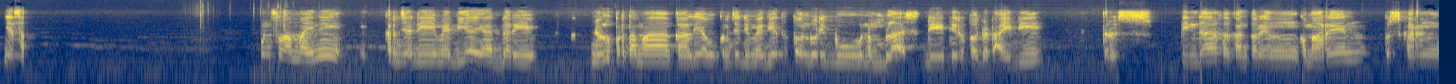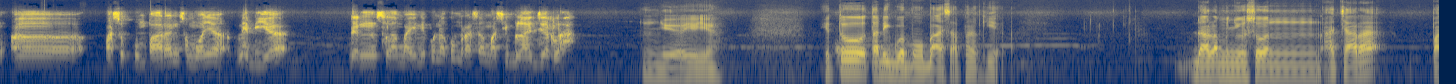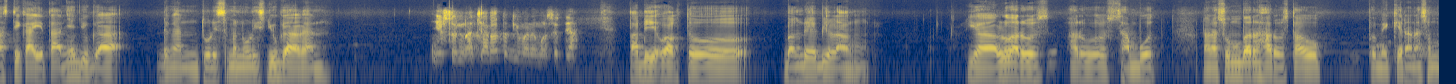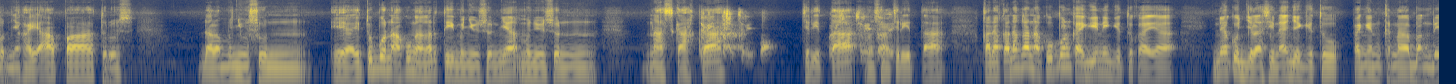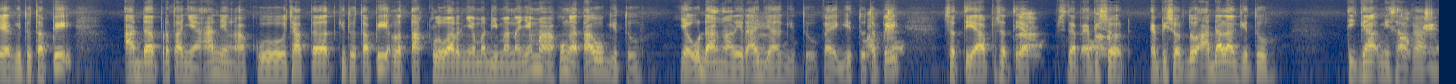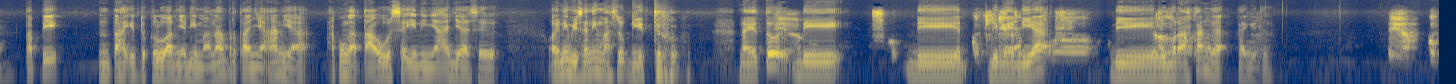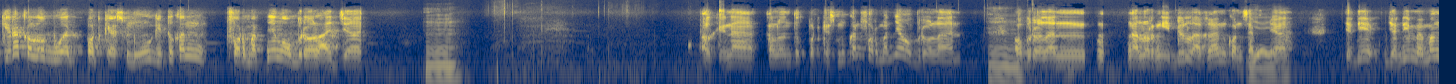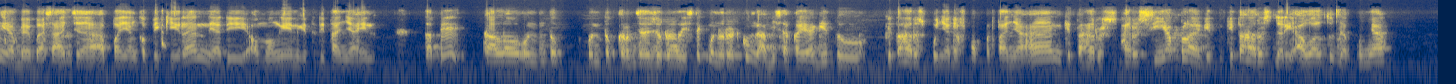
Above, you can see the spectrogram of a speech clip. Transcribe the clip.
ya kan selama ini kerja di media ya dari dulu pertama kali aku kerja di media tuh tahun 2016 di tirto.id terus pindah ke kantor yang kemarin terus sekarang eh, masuk kumparan semuanya media dan selama ini pun aku merasa masih belajar lah Hmm, iya iya iya. Itu tadi gua mau bahas apa lagi ya? Dalam menyusun acara pasti kaitannya juga dengan tulis menulis juga kan. nyusun acara tuh gimana maksudnya Tadi waktu Bang Dea bilang ya lu harus harus sambut narasumber, harus tahu pemikiran narasumbernya kayak apa, terus dalam menyusun ya itu pun aku nggak ngerti menyusunnya menyusun naskah kah cerita cerita cerita, Menyusun cerita, ya. cerita. Kadang-kadang kan aku pun kayak gini gitu kayak ini aku jelasin aja gitu, pengen kenal Bang Dea gitu. Tapi ada pertanyaan yang aku catat gitu, tapi letak keluarnya mah di mananya mah aku nggak tahu gitu. Ya udah ngalir aja gitu, kayak gitu. Tapi setiap setiap setiap episode episode tuh ada lah gitu. Tiga misalkan. Tapi entah itu keluarnya di mana pertanyaan ya aku nggak tahu seininya aja se oh ini bisa nih masuk gitu. Nah itu Iya, di di di media dilumrahkan nggak kayak gitu? Iya, kukira kalau buat podcastmu gitu kan formatnya ngobrol aja. Hmm. Oke, nah kalau untuk podcastmu kan formatnya obrolan, Hmm. obrolan ngalor ngidul lah kan konsepnya. Iya, iya. Jadi jadi memang ya bebas aja apa yang kepikiran ya diomongin gitu ditanyain. Tapi kalau untuk untuk kerja jurnalistik menurutku nggak bisa kayak gitu. Kita harus punya daftar pertanyaan, kita harus harus siap lah gitu. Kita harus dari awal tuh udah punya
